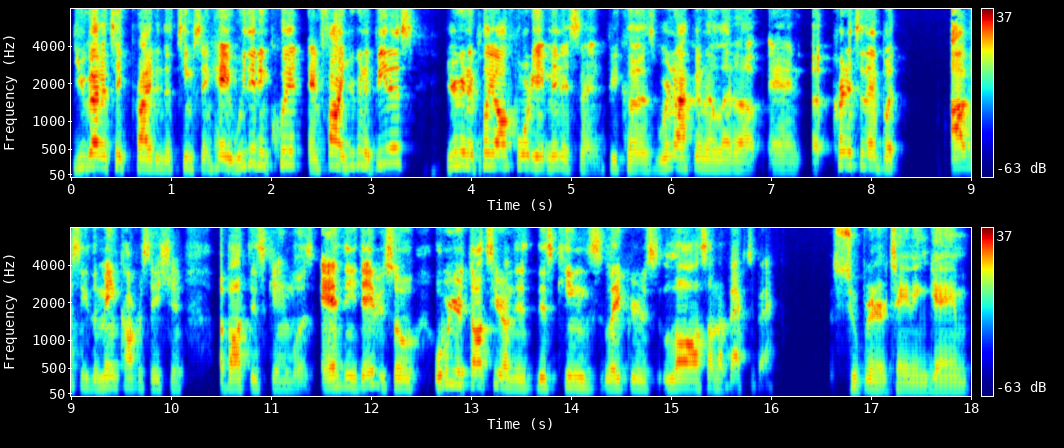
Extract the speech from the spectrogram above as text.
you got to take pride in the team saying, hey, we didn't quit and fine, you're going to beat us you're going to play all 48 minutes then because we're not going to let up. And uh, credit to them, but obviously the main conversation about this game was Anthony Davis. So, what were your thoughts here on this, this Kings Lakers loss on a back to back? Super entertaining game.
